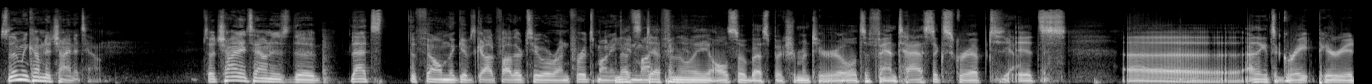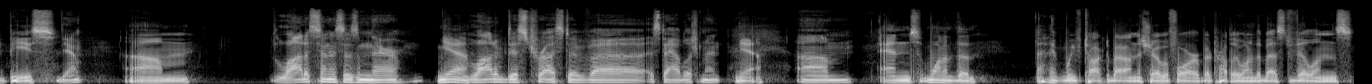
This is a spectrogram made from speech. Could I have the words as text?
so then we come to Chinatown. So Chinatown is the that's the film that gives Godfather 2 a run for its money. That's in my definitely also best picture material. It's a fantastic script. Yeah. It's uh I think it's a great period piece. Yeah. Um, a lot of cynicism there. Yeah. a lot of distrust of uh, establishment. Yeah. Um, and one of the, I think we've talked about on the show before, but probably one of the best villains.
